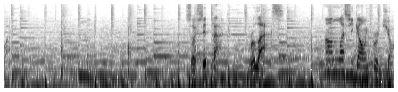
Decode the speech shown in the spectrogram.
way. So sit back, relax. Unless you're going for a jog,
